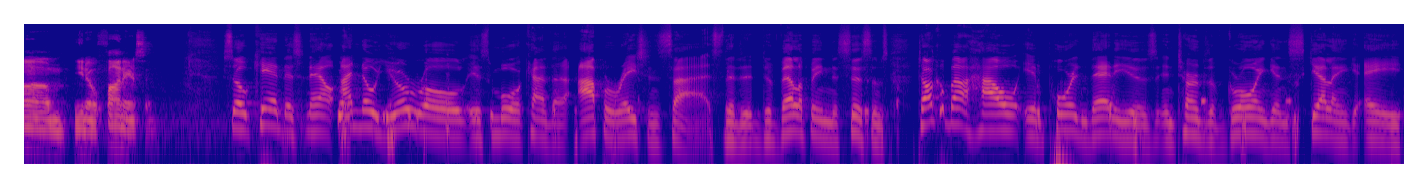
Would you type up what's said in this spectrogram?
um, you know, financing. So, Candace, now I know your role is more kind of the operation side, the, the developing the systems. Talk about how important that is in terms of growing and scaling a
